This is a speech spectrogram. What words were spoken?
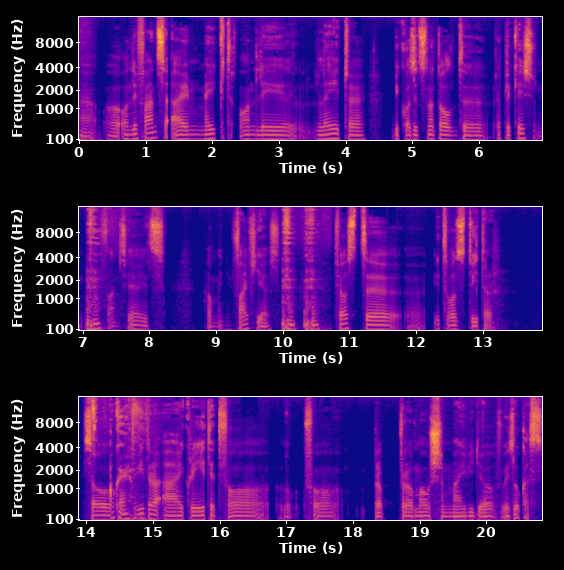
Uh, uh, OnlyFans I made only later because it's not old uh, application. Mhm. OnlyFans, yeah, it's how many? Five years. Mhm. Mhm. First, uh, uh, it was Twitter. So Okay. Twitter I created for for pro- promotion my video with Lucas.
